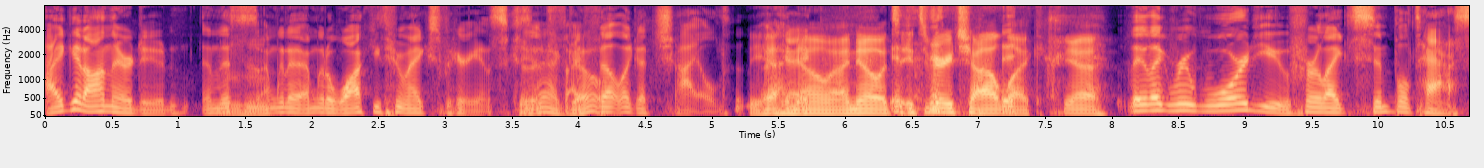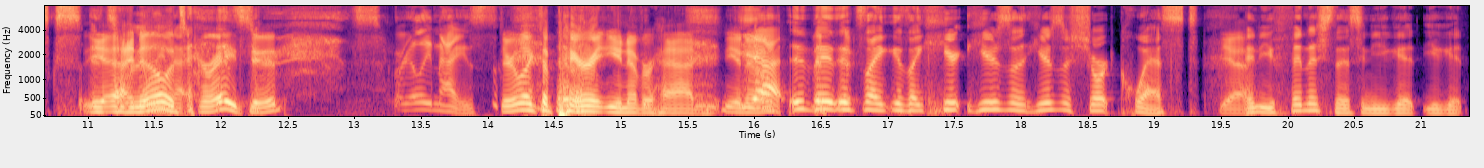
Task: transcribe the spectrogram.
I get on there dude and this is i'm gonna i'm gonna walk you through my experience because Mm-hmm. Yeah, i go. felt like a child Yeah, okay? I know. I know. It's it's very childlike. Yeah. they like reward you for like simple tasks It's yeah, I really know. ni- It's great, dude. it's really nice They're like the parent you never had. You know. Yeah, it- it- it's like it's like here here's a here's a short quest. Yeah. and you finish this and you get you get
